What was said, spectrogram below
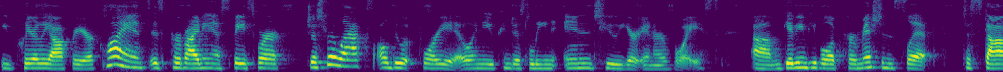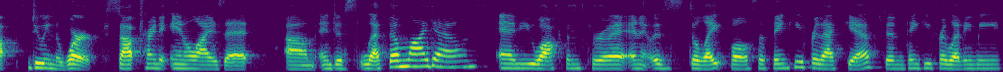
you clearly offer your clients is providing a space where just relax i'll do it for you and you can just lean into your inner voice um, giving people a permission slip to stop doing the work stop trying to analyze it um, and just let them lie down and you walk them through it and it was delightful so thank you for that gift and thank you for letting me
